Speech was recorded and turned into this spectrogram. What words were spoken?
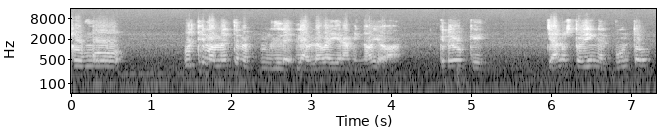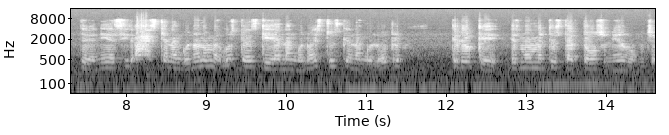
como últimamente le, le, hablaba ayer a mi novia, creo que ya no estoy en el punto de venir a decir, ah, es que Anangonó no me gusta, es que Anangonó esto, es que Anangonó lo otro. Creo que es momento de estar todos unidos, mucho.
